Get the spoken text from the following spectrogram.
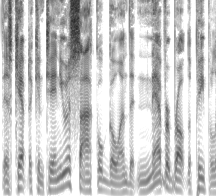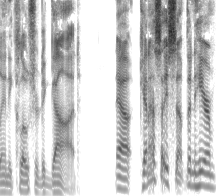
This kept a continuous cycle going that never brought the people any closer to God. Now, can I say something here?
